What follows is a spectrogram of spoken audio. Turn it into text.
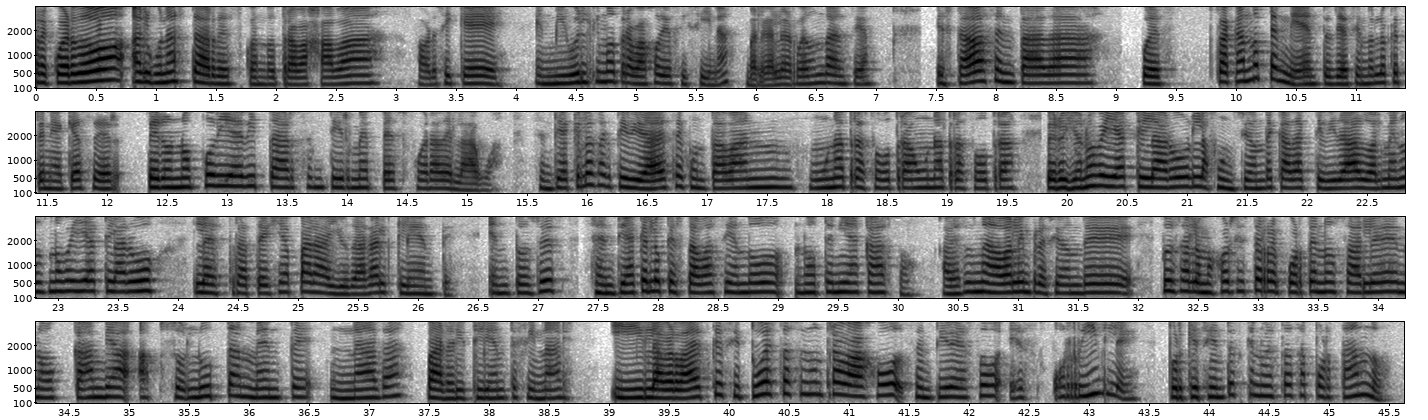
Recuerdo algunas tardes cuando trabajaba, ahora sí que en mi último trabajo de oficina, valga la redundancia, estaba sentada pues sacando pendientes y haciendo lo que tenía que hacer, pero no podía evitar sentirme pez fuera del agua. Sentía que las actividades se juntaban una tras otra, una tras otra, pero yo no veía claro la función de cada actividad o al menos no veía claro la estrategia para ayudar al cliente. Entonces sentía que lo que estaba haciendo no tenía caso. A veces me daba la impresión de, pues a lo mejor si este reporte no sale, no cambia absolutamente nada para el cliente final. Y la verdad es que si tú estás en un trabajo, sentir eso es horrible porque sientes que no estás aportando.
